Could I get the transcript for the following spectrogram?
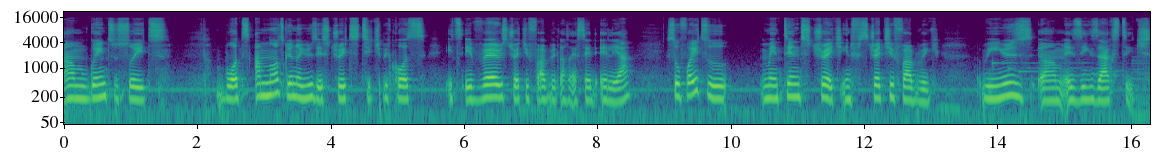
i'm going to sew it. But i'm not going to use a straight stitch because it's a very stretchy fabric as i said earlier. So for you to maintain stretch in stretchy fabric we use um, a zigzag stitch.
